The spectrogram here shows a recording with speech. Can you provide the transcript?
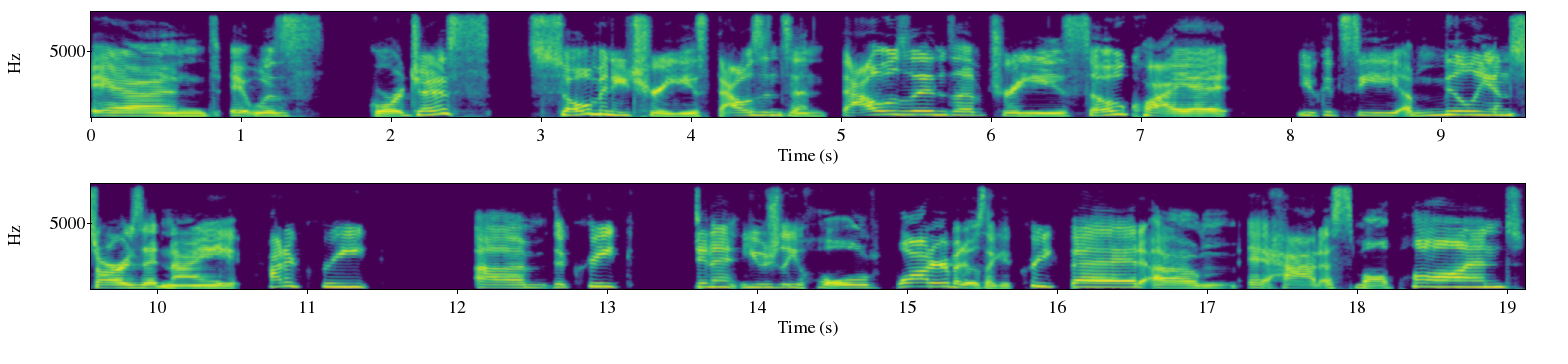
And it was gorgeous. So many trees, thousands and thousands of trees, so quiet. You could see a million stars at night. Had a creek. Um, the creek didn't usually hold water, but it was like a creek bed. Um, it had a small pond.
